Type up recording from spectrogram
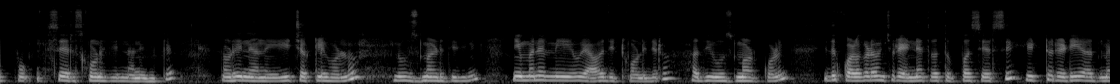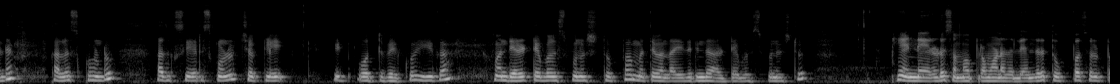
ಉಪ್ಪು ಸೇರಿಸ್ಕೊಂಡಿದ್ದೀನಿ ನಾನು ಇದಕ್ಕೆ. ನೋಡಿ, ನಾನು ಈ ಚಕ್ಲಿ ಒಳ್ಳು ಯೂಸ್ ಮಾಡಿದ್ದೀನಿ ನಿಮ್ಮ ಮನೇಲಿ ನೀವು ಯಾವ್ದು ಇಟ್ಕೊಂಡಿದ್ದೀರೋ ಅದು ಯೂಸ್ ಮಾಡ್ಕೊಳ್ಳಿ. ಇದಕ್ಕೆ ಒಳಗಡೆ ಒಂಚೂರು ಎಣ್ಣೆ ಅಥವಾ ತುಪ್ಪ ಸೇರಿಸಿ ಹಿಟ್ಟು ರೆಡಿ ಆದಮೇಲೆ ಕಲಸ್ಕೊಂಡು ಅದಕ್ಕೆ ಸೇರಿಸ್ಕೊಂಡು ಚಕ್ಲಿ ಇಟ್ಟು ಒತ್ತಬೇಕು. ಈಗ ಒಂದು ಎರಡು ಟೇಬಲ್ ಸ್ಪೂನಷ್ಟು ತುಪ್ಪ ಮತ್ತು ಒಂದು ಐದರಿಂದ ಆರು ಟೇಬಲ್ ಸ್ಪೂನಷ್ಟು ಎಣ್ಣೆ ಎರಡು ಸಮ ಪ್ರಮಾಣದಲ್ಲಿ ಅಂದರೆ ತುಪ್ಪ ಸ್ವಲ್ಪ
